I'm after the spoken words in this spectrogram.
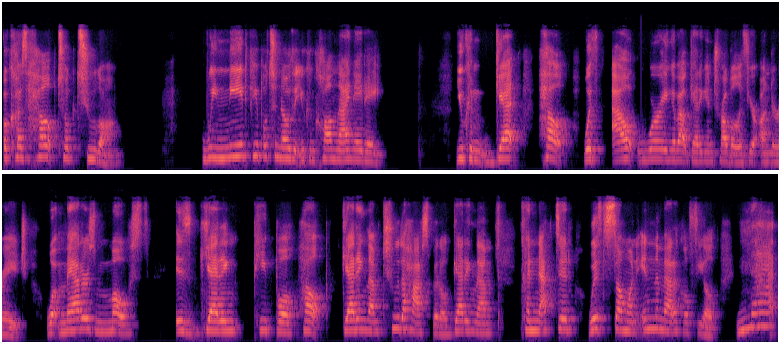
because help took too long we need people to know that you can call 988. You can get help without worrying about getting in trouble if you're underage. What matters most is getting people help, getting them to the hospital, getting them connected with someone in the medical field, not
